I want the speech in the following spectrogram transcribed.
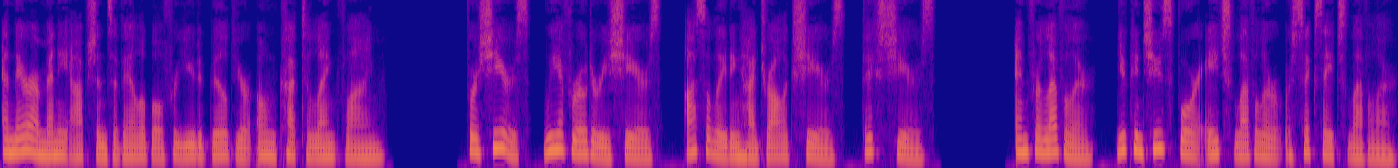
And there are many options available for you to build your own cut to length line. For shears, we have rotary shears, oscillating hydraulic shears, fixed shears. And for leveler, you can choose 4H leveler or 6H leveler.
